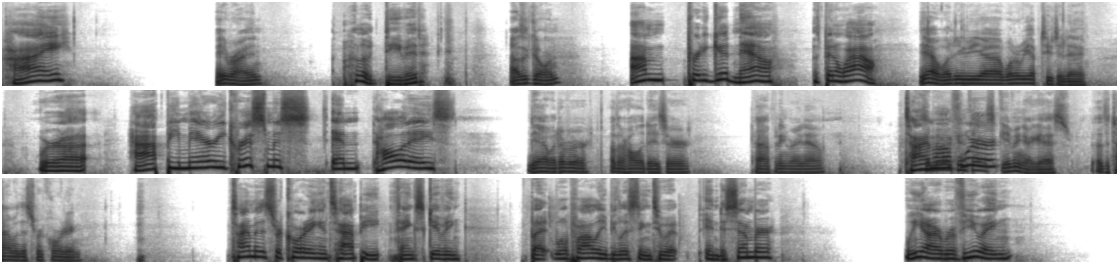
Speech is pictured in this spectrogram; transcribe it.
Hi. Hey Ryan, Hello, David. how's it going? I'm pretty good now. It's been a while. Yeah, what are we uh, what are we up to today? We're uh happy Merry Christmas and holidays. Yeah, whatever other holidays are happening right now. Time off work. Thanksgiving, I guess, at the time of this recording. Time of this recording, it's happy Thanksgiving, but we'll probably be listening to it in December. We are reviewing,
